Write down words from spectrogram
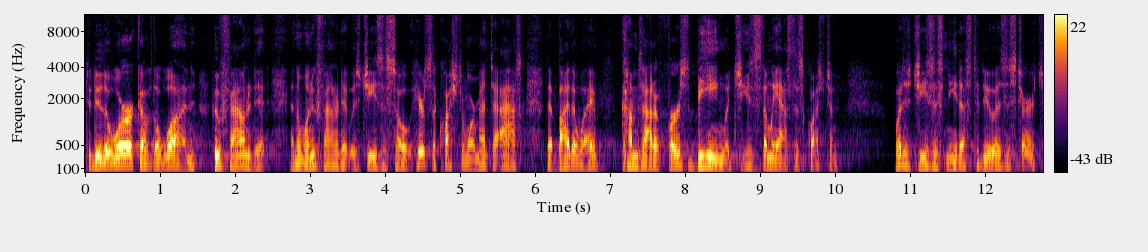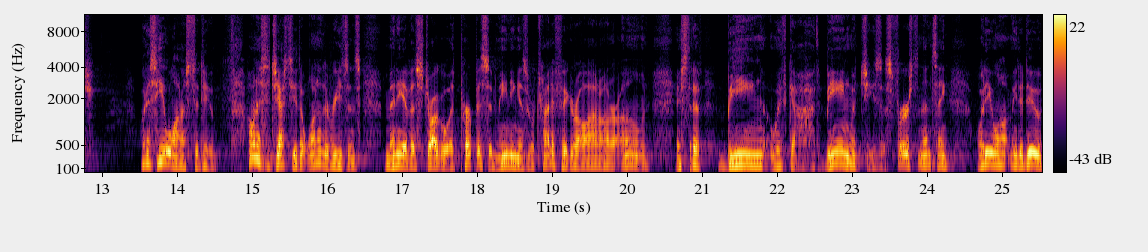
to do the work of the one who founded it. And the one who founded it was Jesus. So here's the question we're meant to ask that, by the way, comes out of first being with Jesus. Then we ask this question What does Jesus need us to do as his church? What does He want us to do? I want to suggest to you that one of the reasons many of us struggle with purpose and meaning is we're trying to figure all out on our own instead of being with God, being with Jesus first, and then saying, What do you want me to do?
